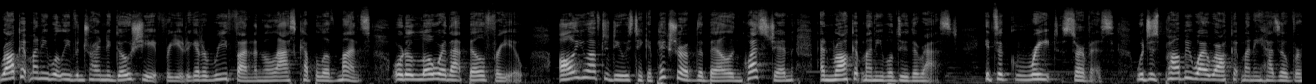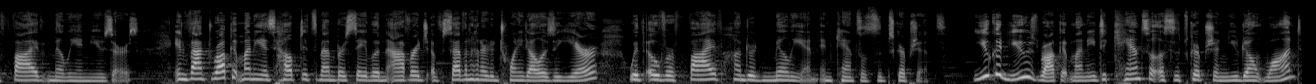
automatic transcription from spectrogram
Rocket Money will even try and negotiate for you to get a refund in the last couple of months or to lower that bill for you. All you have to do is take a picture of the bill in question, and Rocket Money will do the rest. It's a great service, which is probably why Rocket Money has over 5 million users. In fact, Rocket Money has helped its members save an average of $720 a year with over 500 million in canceled subscriptions. You could use Rocket Money to cancel a subscription you don't want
